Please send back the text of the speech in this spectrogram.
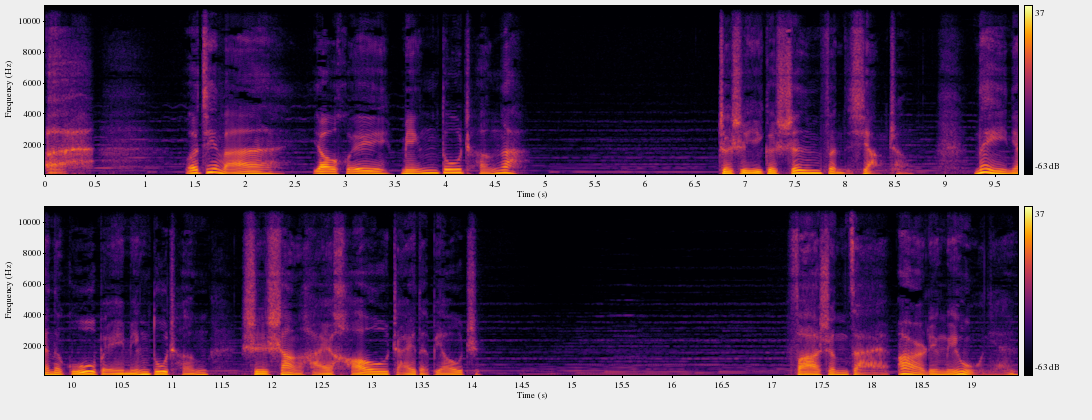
呃，我今晚要回名都城啊。”这是一个身份的象征。那一年的古北名都城是上海豪宅的标志。发生在二零零五年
